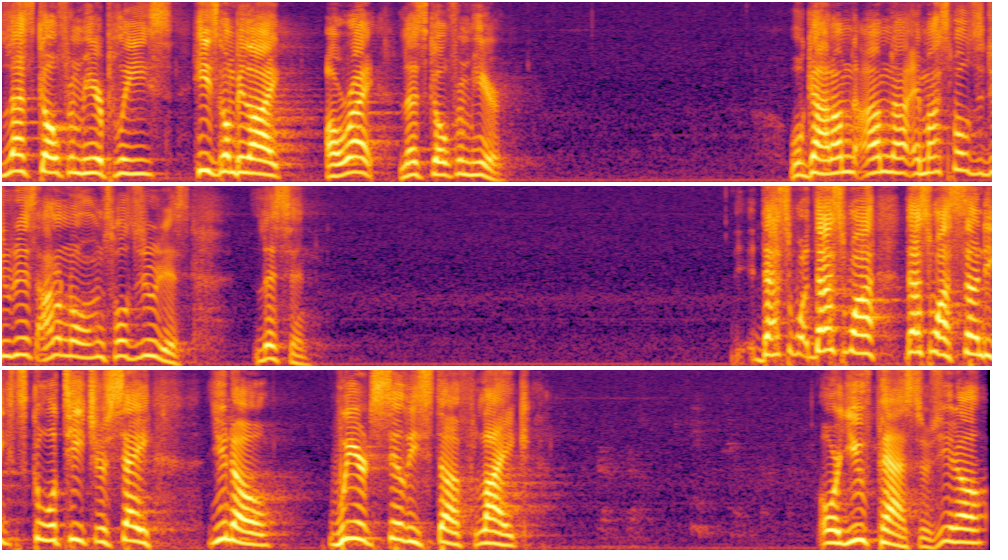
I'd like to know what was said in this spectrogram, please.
Let's go from here, please. He's gonna be like, all right, let's go from here. Well, God, I'm, I'm not, am I supposed to do this? I don't know if I'm supposed to do this. Listen. That's what that's why that's why Sunday school teachers say, you know, weird, silly stuff like, or youth pastors, you know,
